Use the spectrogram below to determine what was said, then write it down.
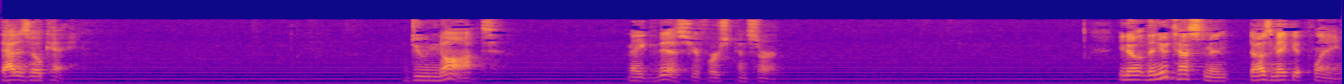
That is okay. Do not make this your first concern. You know, the New Testament does make it plain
